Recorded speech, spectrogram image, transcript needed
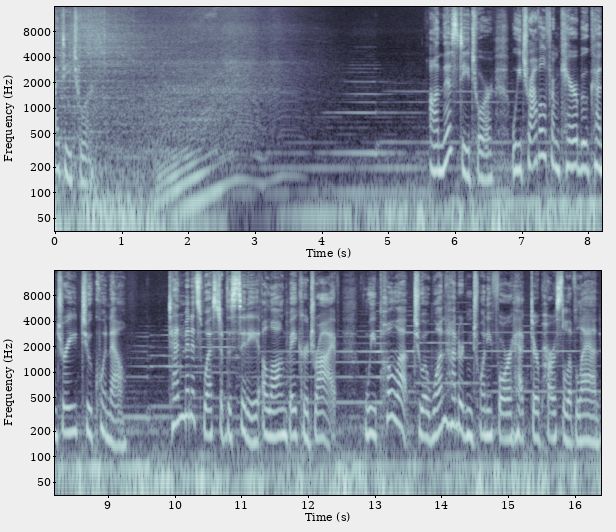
a detour. On this detour, we travel from Cariboo Country to Quesnel. 10 minutes west of the city along Baker Drive, we pull up to a 124 hectare parcel of land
